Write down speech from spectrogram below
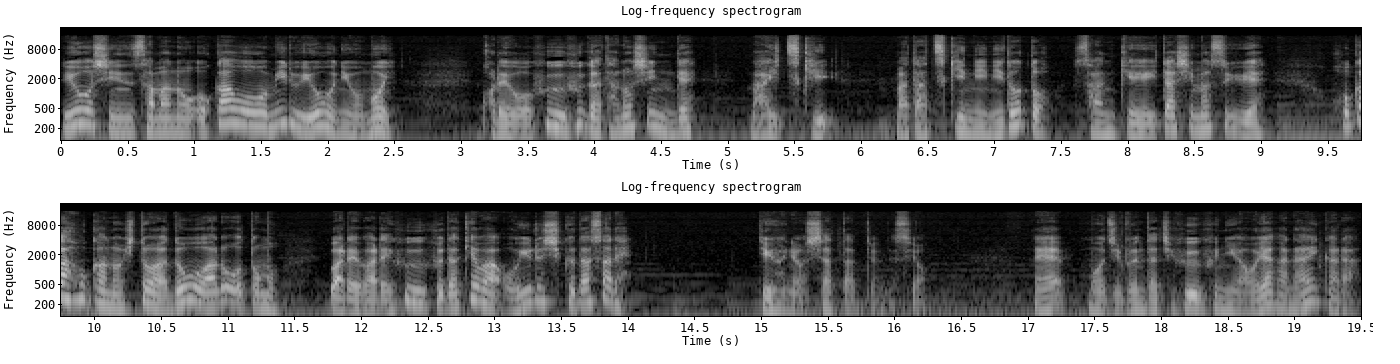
両親様のお顔を見るように思いこれを夫婦が楽しんで毎月また月に二度と参詣いたしますゆえほかほかの人はどうあろうとも我々夫婦だけはお許しくだされっていうふうにおっしゃったっていうんですよ。ね、もう自分たち夫婦には親がないから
